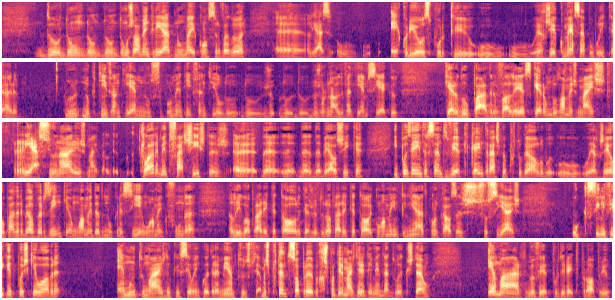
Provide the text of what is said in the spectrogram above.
de, um, jovem criado num meio conservador. Uh, aliás, o, o, é curioso porque o, o RG começa a publicar no Petit Vingtième, no suplemento infantil do, do, do, do jornal Le Vingtième Siècle, que era do padre Valès, que era um dos homens mais reacionários, mais, claramente fascistas uh, da, da, da, Bélgica. E depois é interessante ver que quem traz para Portugal o, o, o RG é o padre Belvarzinho, que é um homem da democracia, um homem que funda a Liga Operária Católica, a Juventude Operária Católica, um homem empenhado com causas sociais, o que significa depois que a obra é muito mais do que o seu enquadramento especial. Mas, portanto, só para responder mais diretamente à tua questão, é uma arte, a meu ver, por direito próprio,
